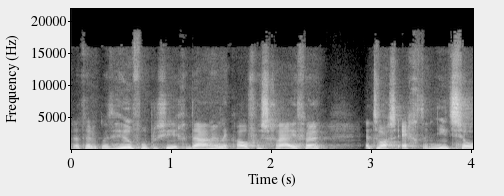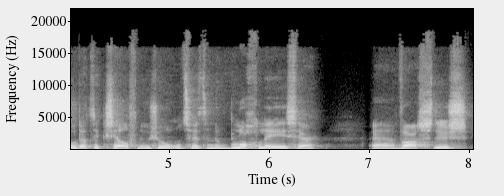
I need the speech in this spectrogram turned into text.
dat heb ik met heel veel plezier gedaan en ik hou van schrijven. Het was echter niet zo dat ik zelf nu zo'n ontzettende bloglezer was. Dus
